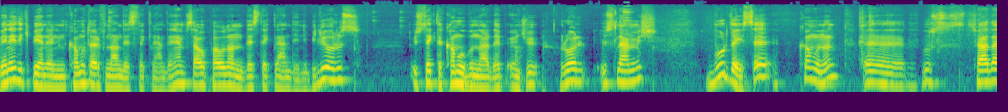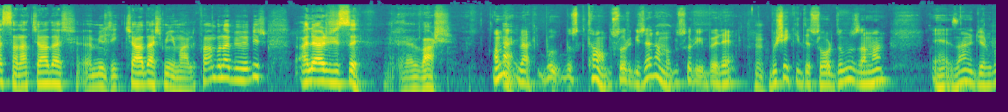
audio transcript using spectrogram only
Venedik Bienalinin kamu tarafından desteklendiğini hem Sao Paulo'nun desteklendiğini biliyoruz. Üstelik de kamu bunlarda hep öncü rol üstlenmiş. Burada ise kamunun e, bu çağdaş sanat, çağdaş e, müzik, çağdaş mimarlık falan buna böyle bir alerjisi e, var. Ama Evet. bak bu, bu tamam bu soru güzel ama bu soruyu böyle bu şekilde sorduğumuz zaman e, zannediyorum bu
